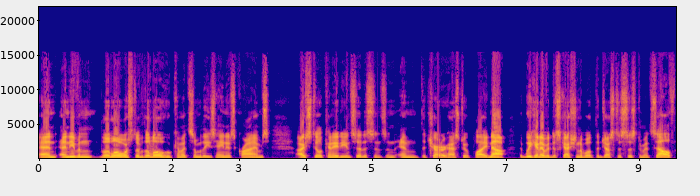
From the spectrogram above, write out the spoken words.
and and even the lowest of the low who commit some of these heinous crimes are still Canadian citizens, and and the charter has to apply. Now we can have a discussion about the justice system itself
